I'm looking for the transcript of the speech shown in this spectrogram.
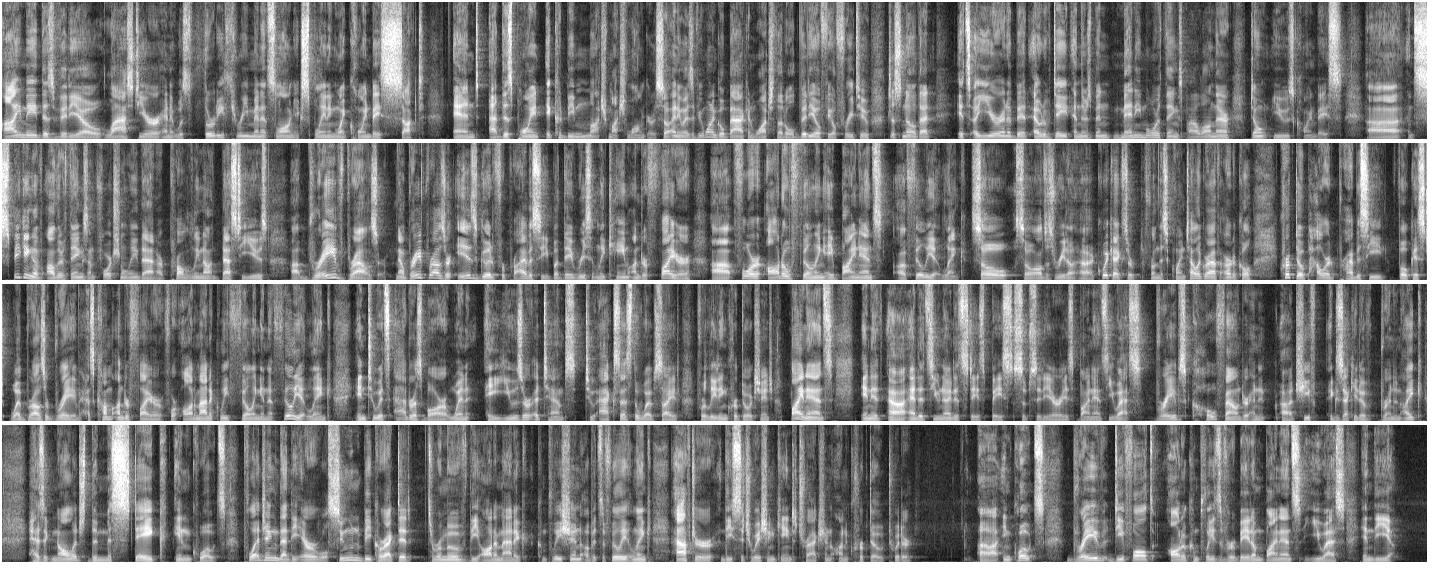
I made this video last year and it was 33 minutes long explaining why Coinbase sucked. And at this point, it could be much, much longer. So, anyways, if you want to go back and watch that old video, feel free to. Just know that it's a year and a bit out of date, and there's been many more things piled on there. Don't use Coinbase. Uh, and speaking of other things, unfortunately, that are probably not best to use, uh, Brave Browser. Now, Brave Browser is good for privacy, but they recently came under fire uh, for autofilling a Binance affiliate link. So, so I'll just read a, a quick excerpt from this Cointelegraph article. Crypto-powered privacy focused web browser Brave has come under fire for automatically filling an affiliate link into its address bar when a user attempts to access the website for leading crypto exchange Binance in it uh, and its United States based subsidiaries Binance US. Brave's co founder and uh, chief executive Brendan Eich has acknowledged the mistake, in quotes, pledging that the error will soon be corrected to remove the automatic completion of its affiliate link after the situation gained traction on crypto Twitter. Uh, in quotes, Brave default autocompletes verbatim Binance US in the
